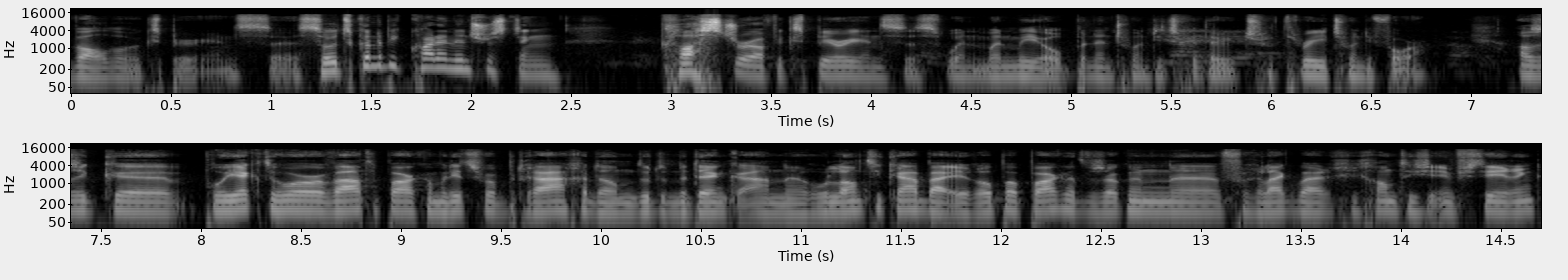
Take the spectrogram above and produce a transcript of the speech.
Volvo experience. Uh, so it's going to be quite an interesting cluster of experiences when when we open in 2023 24. Als ik uh, projecten hoor, waterparken met dit soort bedragen, dan doet het me denken aan uh, Rolantica bij Europa Park. Dat was ook een uh, vergelijkbare gigantische investering.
